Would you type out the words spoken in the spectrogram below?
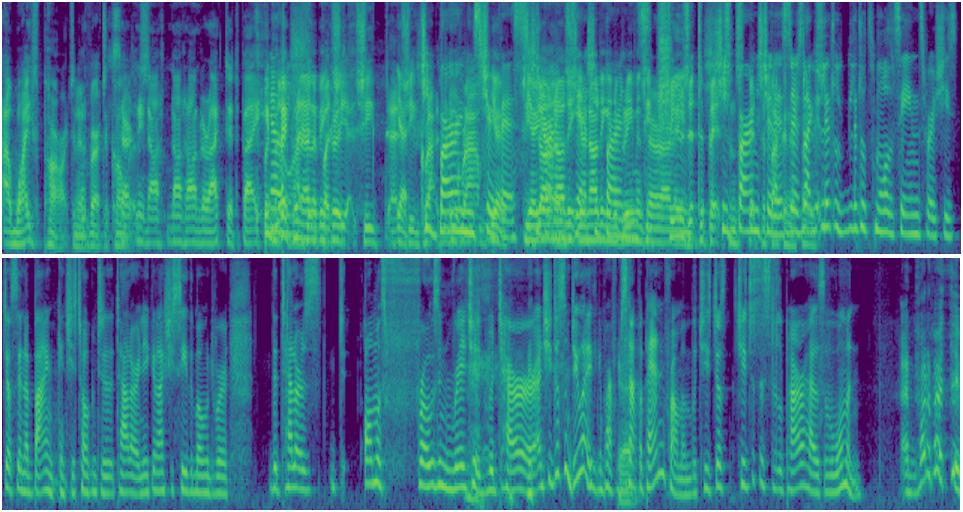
a wife part in inverted commas. Certainly not not underacted by, But No. no, by I think- Penelope but Cruz. she she uh, Yeah. she, She burns grabs- through Yeah, this. You're, She you're burns. Yeah, you're she in burns. agreement She chews it to bits she and burns spits it through back this. There's like little little small scenes where she's just in a bank and she's talking to the teller, and you can actually see the moment where the teller's j- almost frozen rigid with terror, and she doesn't do anything apart from snap a pen from him. But she's just she's just this little powerhouse of a woman. And what about the,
